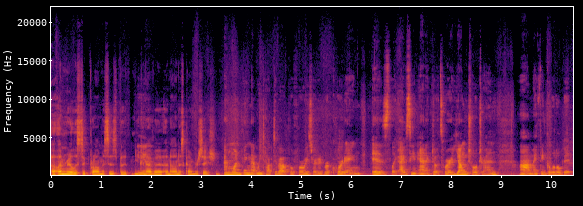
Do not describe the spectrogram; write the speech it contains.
uh, unrealistic promises, but you can yeah. have a, an honest conversation. And one thing that we talked about before we started recording is like I've seen anecdotes where young children. Um, I think a little bit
